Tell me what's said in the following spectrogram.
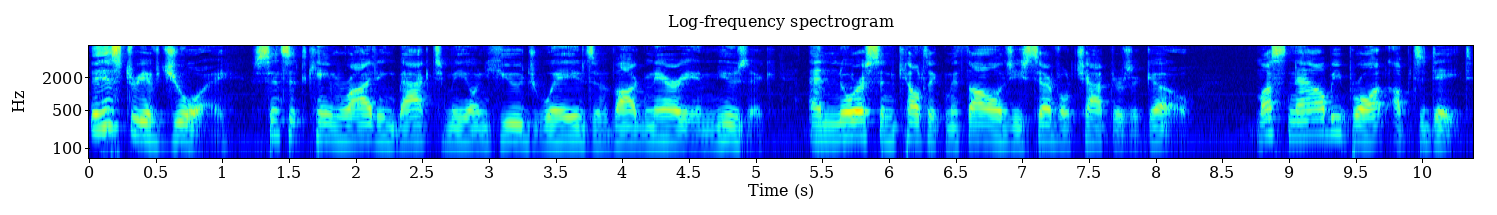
The history of joy, since it came riding back to me on huge waves of Wagnerian music and Norse and Celtic mythology several chapters ago, must now be brought up to date.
